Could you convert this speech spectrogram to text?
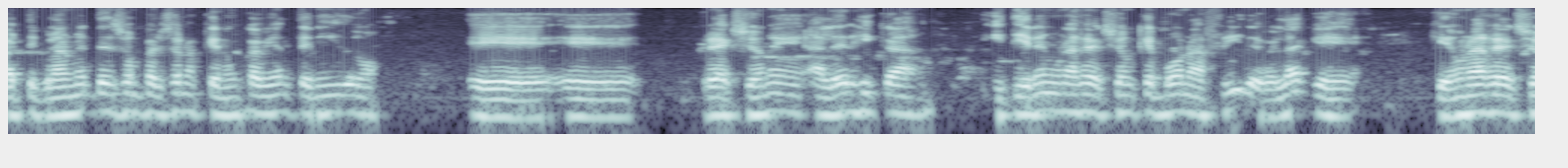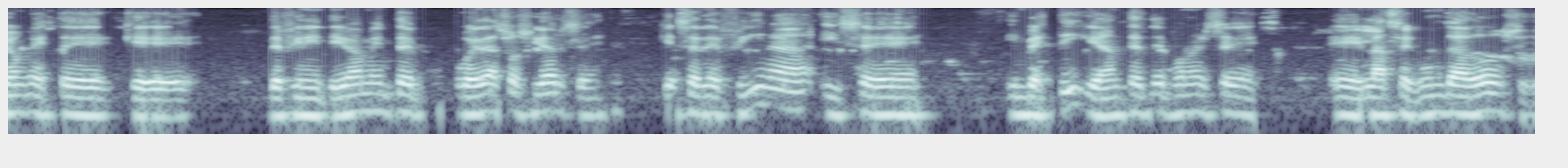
particularmente son personas que nunca habían tenido eh, eh, reacciones alérgicas y tienen una reacción que es bona fide, ¿verdad? Que, que es una reacción este, que definitivamente puede asociarse, que se defina y se investigue antes de ponerse eh, la segunda dosis.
